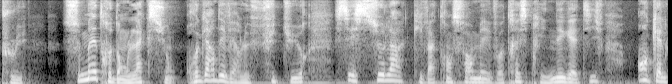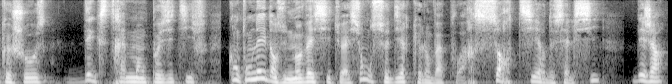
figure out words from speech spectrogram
plus. Se mettre dans l'action, regarder vers le futur, c'est cela qui va transformer votre esprit négatif en quelque chose d'extrêmement positif. Quand on est dans une mauvaise situation, se dire que l'on va pouvoir sortir de celle-ci, déjà,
